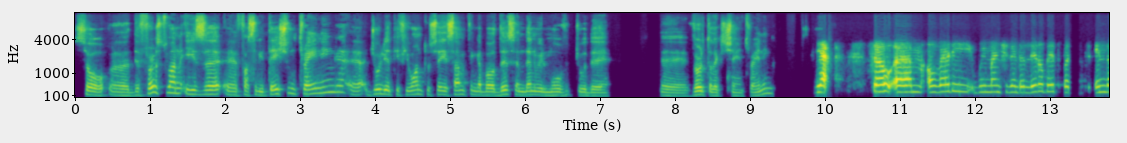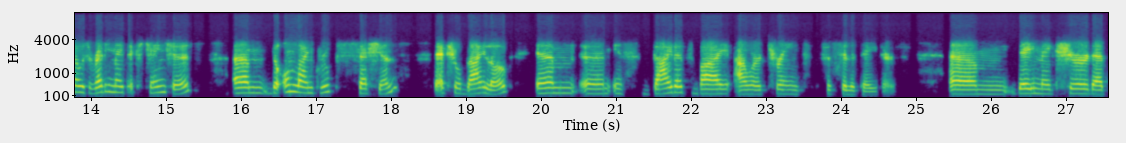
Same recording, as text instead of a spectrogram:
So uh, the first one is uh, facilitation training. Uh, Juliet, if you want to say something about this, and then we'll move to the uh, virtual exchange training. Yeah. So um, already we mentioned it a little bit, but in those ready-made exchanges, um, the online group sessions, the actual dialogue, um, um, is guided by our trained facilitators. Um, they make sure that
